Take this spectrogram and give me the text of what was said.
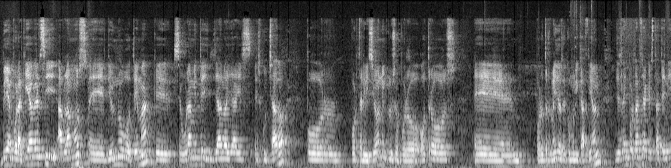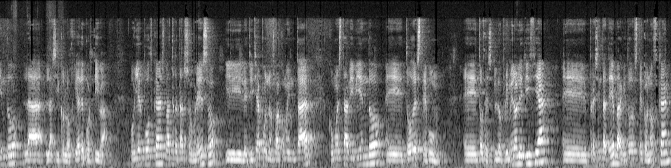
Bien, por aquí a ver si hablamos eh, de un nuevo tema que seguramente ya lo hayáis escuchado por, por televisión, incluso por otros, eh, por otros medios de comunicación, y es la importancia que está teniendo la, la psicología deportiva. Hoy el podcast va a tratar sobre eso y Leticia pues, nos va a comentar cómo está viviendo eh, todo este boom. Eh, entonces, lo primero, Leticia, eh, preséntate para que todos te conozcan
